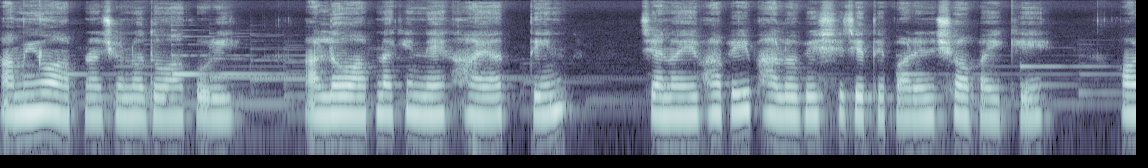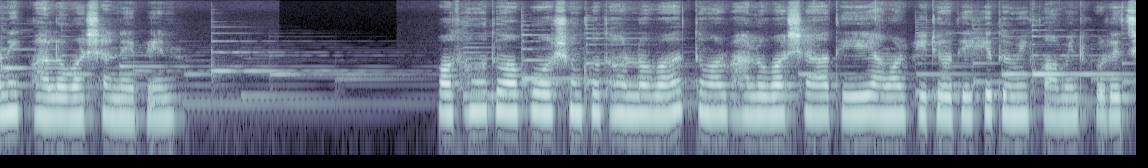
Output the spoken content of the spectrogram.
আমিও আপনার জন্য দোয়া করি। আল্লাহ আপনাকে নেক হায়াত দিন। যেন এভাবেই ভালোবেসে যেতে পারেন সবাইকে। অনেক ভালোবাসা নেবেন। প্রথমত আপু, অসংখ্য ধন্যবাদ। তোমার ভালোবাসা দিয়ে আমার ভিডিও দেখে তুমি কমেন্ট করেছ।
